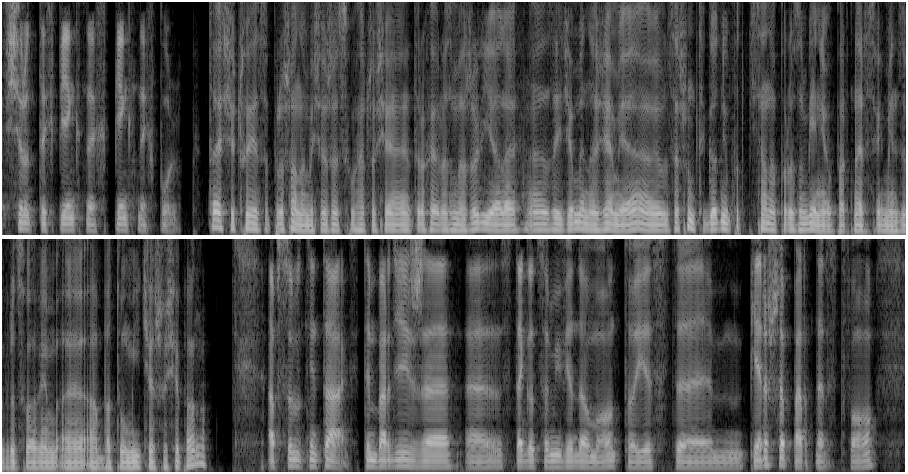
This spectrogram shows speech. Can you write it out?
wśród tych pięknych, pięknych pól. To ja się czuję zaproszony. Myślę, że słuchacze się trochę rozmarzyli, ale e, zejdziemy na ziemię. W zeszłym tygodniu podpisano porozumienie o partnerstwie między Wrocławiem e, a Batumi. Cieszy się pan? Absolutnie tak. Tym bardziej, że e, z tego co mi wiadomo, to jest pierwsze partnerstwo E,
